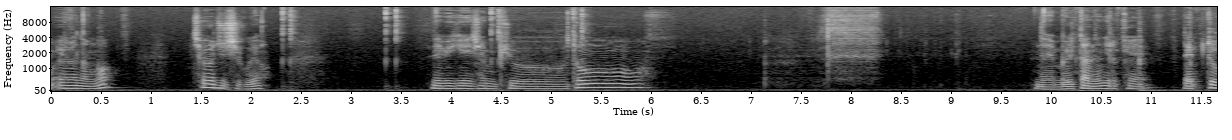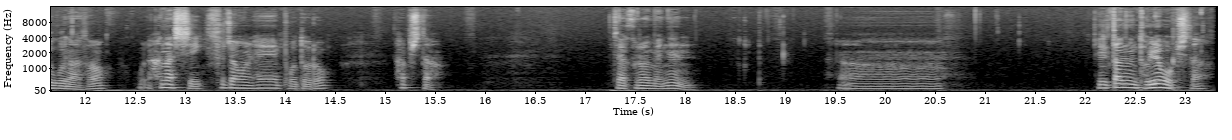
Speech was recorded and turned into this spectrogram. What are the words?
뭐 에러난 거 채워주시고요. 내비게이션 뷰도 네, 뭐 일단은 이렇게 냅두고 나서 하나씩 수정을 해 보도록 합시다. 자, 그러면은 어, 일단은 돌려봅시다.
